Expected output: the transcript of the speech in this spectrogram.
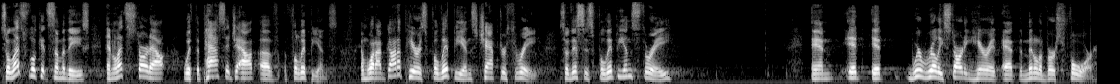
So let's look at some of these, and let's start out with the passage out of Philippians. And what I've got up here is Philippians chapter 3. So this is Philippians 3. And it, it we're really starting here at, at the middle of verse 4,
